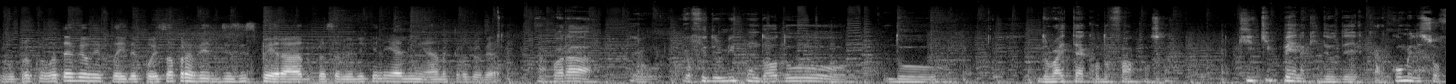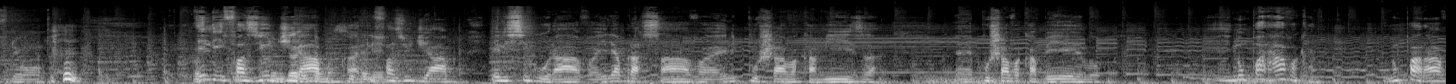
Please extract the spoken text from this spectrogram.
Eu vou, procurar, vou até ver o replay depois, só pra ver ele desesperado, pra saber onde que ele ia alinhar naquela jogada. Agora, eu, eu fui dormir com dó do. do. do right tackle do Falcons, cara. Que, que pena que deu dele, cara. Como ele sofreu ontem. Ele fazia o diabo, cara. Ele fazia o diabo. Ele segurava, ele abraçava, ele puxava a camisa, é, puxava cabelo. E não parava, cara. Não parava.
